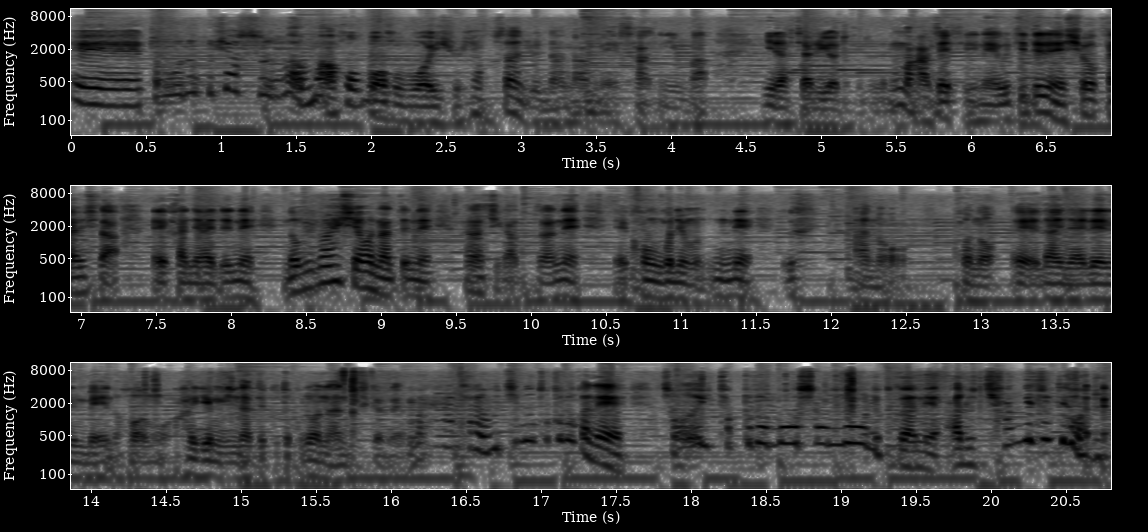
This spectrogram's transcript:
えー、登録者数は、まあ、ほぼほぼ一緒、137名さん今いらっしゃるよということで、まあ、ぜひね、うちでね、紹介した兼ね合いでね、伸びましたよなんてね、話があったらね、今後にもね、あの、この、えー、内々連盟の方も励みになっていくところなんですけどね。まあ、ただうちのところがね、そういったプロモーション能力がね、あるチャンネルではね、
